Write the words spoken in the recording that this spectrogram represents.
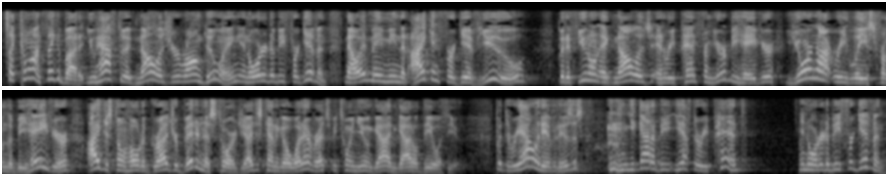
It's like, come on, think about it. You have to acknowledge your wrongdoing in order to be forgiven. Now, it may mean that I can forgive you but if you don't acknowledge and repent from your behavior, you're not released from the behavior. I just don't hold a grudge or bitterness towards you. I just kind of go, whatever, that's between you and God, and God will deal with you. But the reality of it is, is you gotta be, you have to repent in order to be forgiven.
